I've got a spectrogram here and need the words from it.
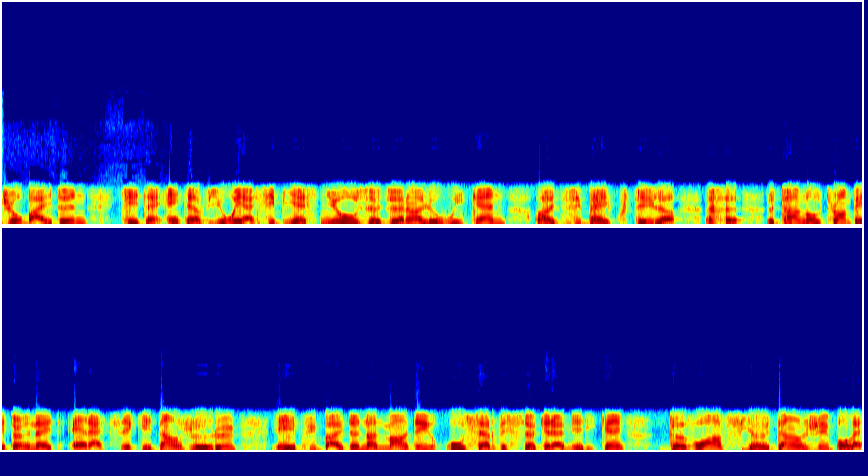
Joe Biden, qui était interviewé à CBS News durant le week-end, a dit, ben écoutez, là, Donald Trump est un être erratique et dangereux. Et puis Biden a demandé au service secret américain de voir s'il y a un danger pour la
